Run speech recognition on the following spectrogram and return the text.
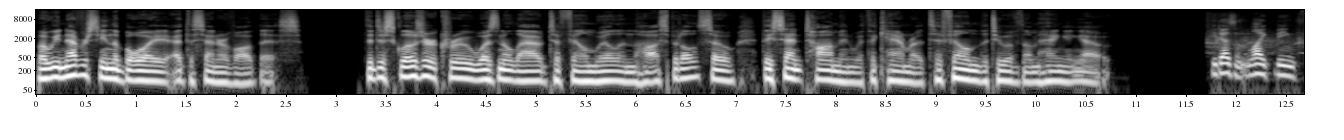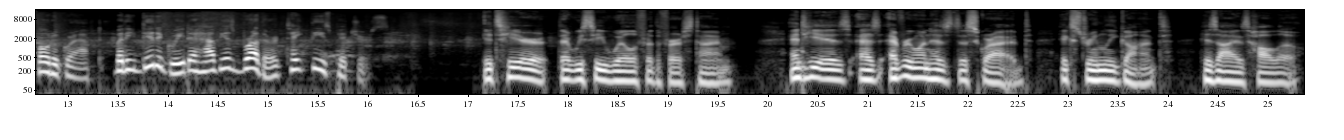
but we'd never seen the boy at the center of all this. The disclosure crew wasn't allowed to film Will in the hospital, so they sent Tom in with a camera to film the two of them hanging out. He doesn't like being photographed, but he did agree to have his brother take these pictures. It's here that we see Will for the first time. And he is, as everyone has described, extremely gaunt, his eyes hollow.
